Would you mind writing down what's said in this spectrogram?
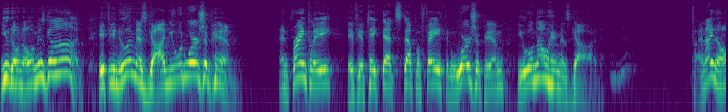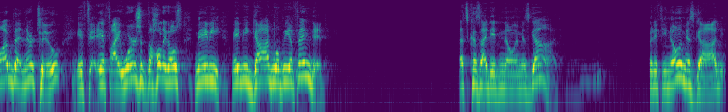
You don't know him as God. If you knew him as God you would worship him. And frankly if you take that step of faith and worship him you will know him as God. And I know I've been there too. If if I worship the Holy Ghost maybe maybe God will be offended. That's because I didn't know him as God but if you know him as God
